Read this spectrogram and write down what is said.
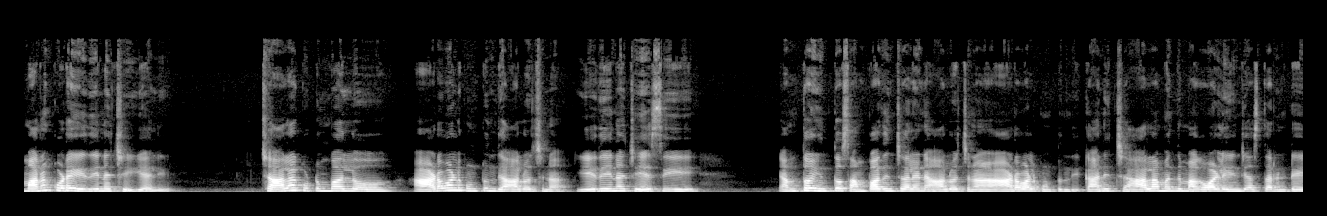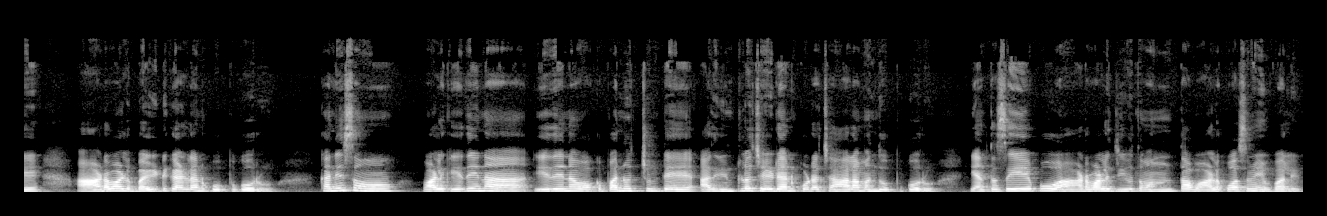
మనం కూడా ఏదైనా చెయ్యాలి. చాలా కుటుంబాల్లో ఆడవాళ్ళకు ఉంటుంది ఆలోచన. ఏదైనా చేసి ఎంతో ఇంతో సంపాదించాలనే ఆలోచన ఆడవాళ్ళకు ఉంటుంది. కానీ చాలామంది మగవాళ్ళు ఏం చేస్తారంటే ఆడవాళ్ళు బయటికి వెళ్ళడానికి ఒప్పుకోరు. కనీసం వాళ్ళకి ఏదైనా ఏదైనా ఒక పని వచ్చుంటే అది ఇంట్లో చేయడానికి కూడా చాలామంది ఒప్పుకోరు. ఎంతసేపు ఆడవాళ్ళ జీవితం అంతా వాళ్ళ కోసమే ఇవ్వాలి.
